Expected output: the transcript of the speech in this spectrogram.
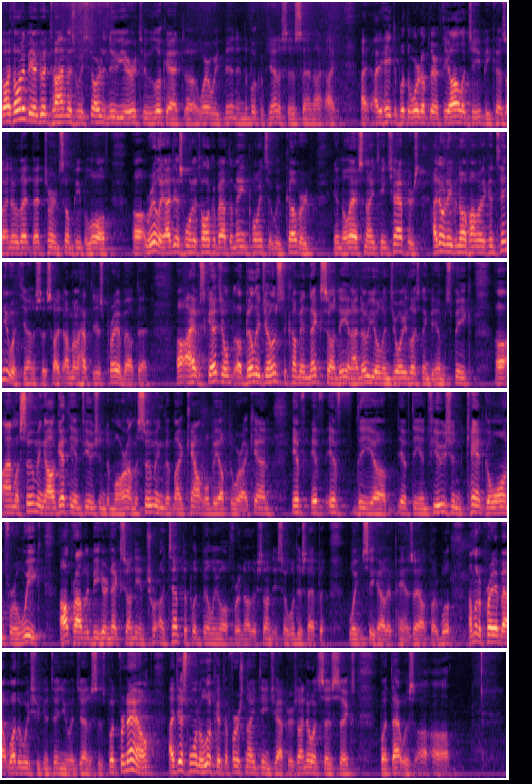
So I thought it'd be a good time as we start a new year to look at uh, where we've been in the book of Genesis. And I, I, I, hate to put the word up there, theology, because I know that that turns some people off. Uh, really, I just want to talk about the main points that we've covered in the last 19 chapters. I don't even know if I'm going to continue with Genesis. I, I'm going to have to just pray about that. Uh, I have scheduled uh, Billy Jones to come in next Sunday, and I know you'll enjoy listening to him speak. Uh, I'm assuming I'll get the infusion tomorrow. I'm assuming that my count will be up to where I can. If if if the uh, if the infusion can't go on for a week, I'll probably be here next Sunday and tr- attempt to put Billy off for another Sunday. So we'll just have to wait and see how that pans out. But we'll, I'm going to pray about whether we should continue in Genesis. But for now, I just want to look at the first 19 chapters. I know it says six but that was uh, uh,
